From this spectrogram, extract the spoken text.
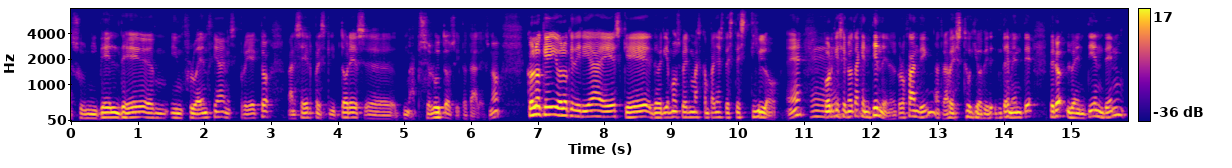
su nivel de mm, influencia en ese proyecto van a ser prescriptores eh, absolutos y totales, ¿no? Con lo que yo lo que diría es que deberíamos ver más campañas de este estilo, ¿eh? Mm. Porque se nota que entienden el crowdfunding, a través tuyo, evidentemente, pero lo entienden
